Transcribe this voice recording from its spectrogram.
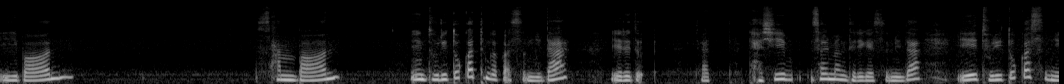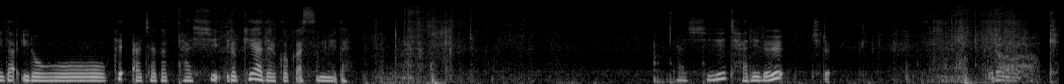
2번, 3번 이 둘이 똑같은 것 같습니다. 예를 자 다시 설명드리겠습니다. 얘 둘이 똑같습니다. 이렇게 아 제가 다시 이렇게 해야 될 것 같습니다. 다시 자리를 줄여 이렇게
